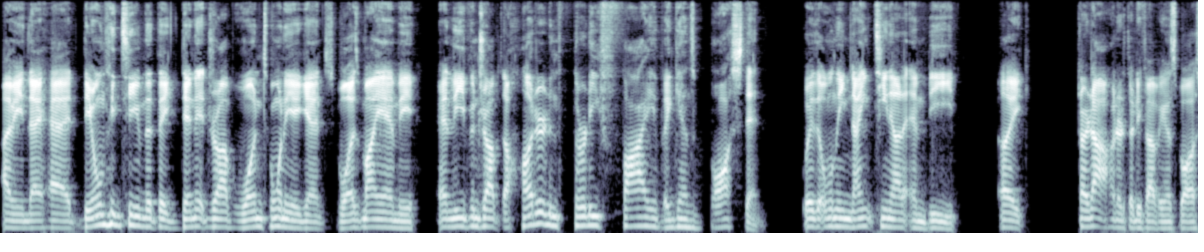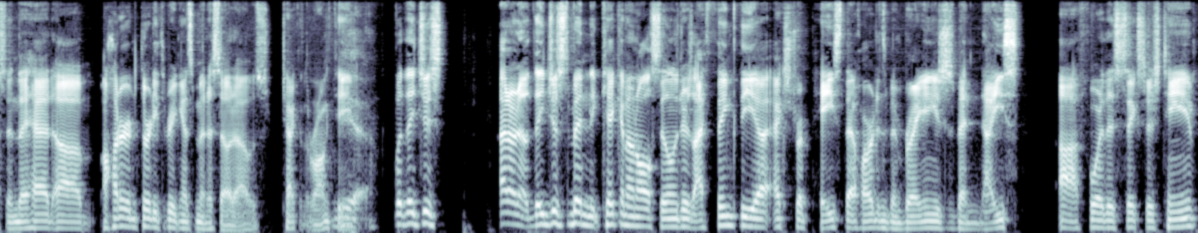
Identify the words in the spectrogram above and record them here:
I mean, they had the only team that they didn't drop 120 against was Miami, and they even dropped 135 against Boston with only 19 out of Embiid. Like, or not 135 against Boston. They had um 133 against Minnesota. I was checking the wrong team. Yeah. But they just, I don't know. They just been kicking on all cylinders. I think the uh, extra pace that Harden's been bringing has just been nice uh, for this Sixers team.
